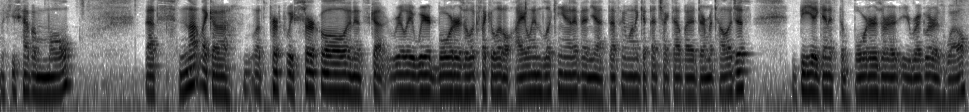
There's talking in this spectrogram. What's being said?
If you have a mole, that's not like a, that's perfectly circle and it's got really weird borders. It looks like a little island looking at it, then yeah, definitely want to get that checked out by a dermatologist. B, again, if the borders are irregular as well.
